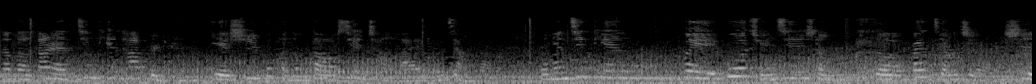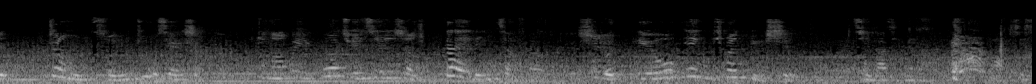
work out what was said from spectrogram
那么，当然今天他本人也是不可能到现场来领奖的。我们今天为郭全先生的颁奖者是郑存柱先生。那么，为郭全先生带领奖的是刘应春女士。请到前面来，好，谢谢。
